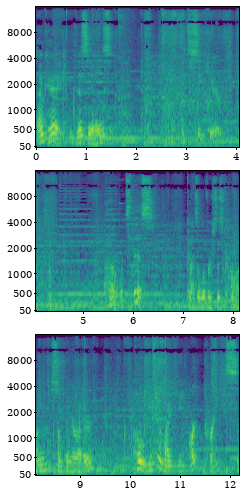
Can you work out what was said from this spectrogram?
Okay, this is. See here. Oh, what's this? Godzilla vs. Kong, something or other. Oh, these are like the art prints.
